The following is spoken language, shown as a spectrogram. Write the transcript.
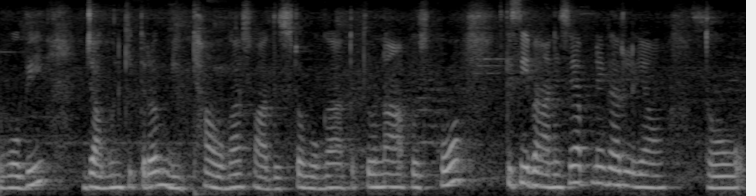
वो भी जामुन की तरह मीठा होगा, स्वादिष्ट होगा। तो क्यों ना आप उसको किसी बहाने से अपने घर ले आओ। तो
